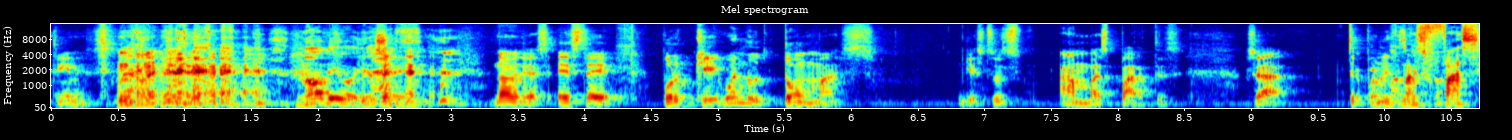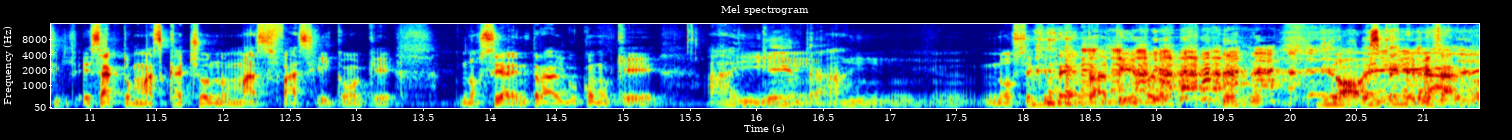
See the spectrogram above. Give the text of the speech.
¿Tienes? No, digo, yo sé. no, me digas, este, ¿por qué cuando tomas, y esto es ambas partes, o sea, te, Te pones pones más más, fácil, exacto, más cachondo, más fácil, como que, no sé, entra algo como que, ay, ¿Qué entra? ay, no sé qué te entra a ti, pero... Digo, no, es que empieza, algo.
